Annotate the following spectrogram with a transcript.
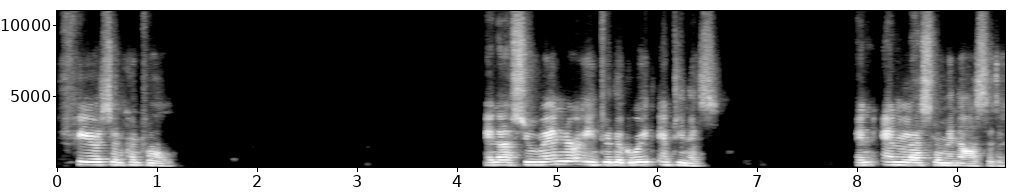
fears, and control. And I surrender into the great emptiness and endless luminosity.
